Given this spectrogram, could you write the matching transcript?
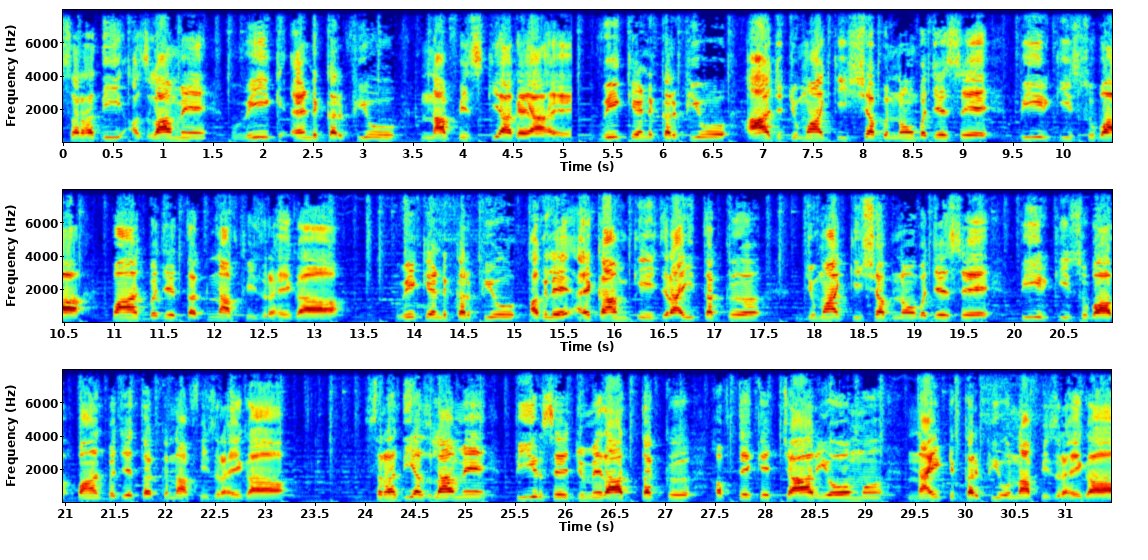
सरहदी अजला में वीक एंड कर्फ्यू नाफिज किया गया है। वीक एंड कर्फ्यू आज जुमा की शब नौ बजे से पीर की सुबह पाँच बजे तक नाफिज रहेगा। वीकेंड कर्फ्यू अगले अहकाम की इजराई तक जुमा की शब नौ बजे से पीर की सुबह पाँच बजे तक नाफिज रहेगा। सरहदी अजला में पीर से जुमेरात तक हफ़्ते के चार योम नाइट कर्फ्यू नाफिज रहेगा।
